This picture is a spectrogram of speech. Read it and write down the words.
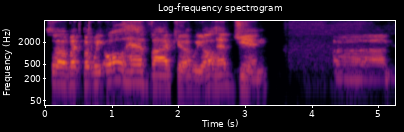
So, but but we all have vodka. We all have gin. Um,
